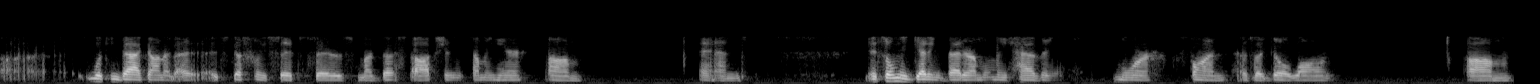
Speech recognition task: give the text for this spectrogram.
uh, looking back on it, I, it's definitely safe to say it was my best option coming here. Um, and it's only getting better. I'm only having more fun as I go along. Um,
